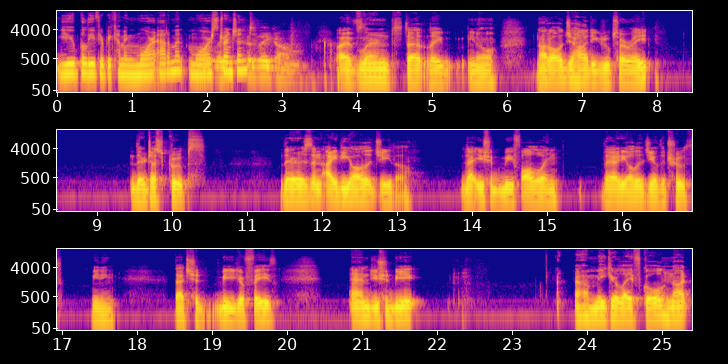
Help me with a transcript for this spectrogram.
You believe you're becoming more adamant, more stringent? Like, um, I've learned that, like, you know, not all jihadi groups are right. They're just groups. There is an ideology, though, that you should be following the ideology of the truth, meaning that should be your faith. And you should be uh, make your life goal, not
